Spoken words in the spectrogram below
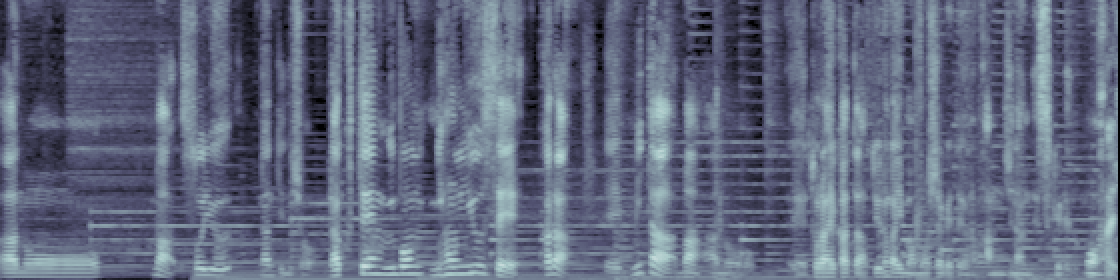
あのーまあ、そういう、なんて言うんでしょう、楽天、日本日本郵政から、えー見た、まああのえー捉え方というのが今申し上げたような感じなんですけれども、はい。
